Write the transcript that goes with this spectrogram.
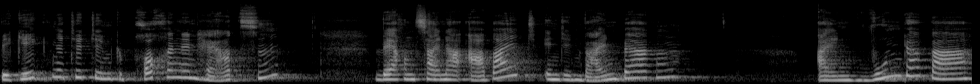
begegnete dem gebrochenen Herzen während seiner Arbeit in den Weinbergen ein wunderbares,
